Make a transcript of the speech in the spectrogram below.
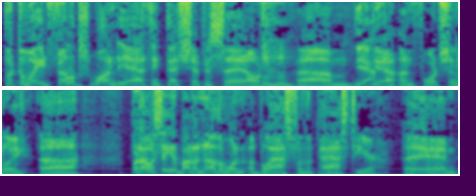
but the Wade Phillips one, yeah, I think that ship has sailed. Um, Yeah. yeah, unfortunately. Uh, but I was thinking about another one, a blast from the past here, and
